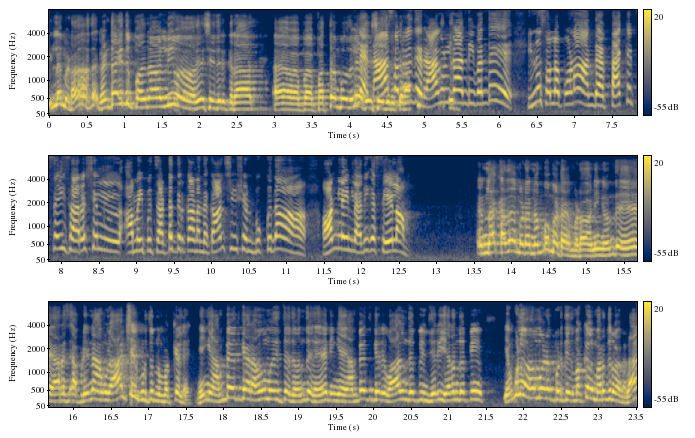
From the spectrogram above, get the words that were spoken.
இல்ல மேடம் அதான் ரெண்டாயிரத்தி பதினாலுலயும் அதே செய்திருக்கிறார். அஹ் ப- பத்தொன்பதுலயும் இல்ல அதே நான் சொல்றது ராகுல் காந்தி வந்து இன்னும் சொல்ல போனா அந்த பாக்கெட் சைஸ் அரசியல் அமைப்பு சட்டத்திற்கான அந்த கான்ஸ்டிடியூஷன் புக்கு தான் ஆன்லைன்ல அதிக சேலாம். நான் கதை மேடம் நம்ப மாட்டாங்க மேடம். நீங்க வந்து அரசு அப்படின்னா அவங்களை ஆட்சியை கொடுத்துடணும் மக்கள். நீங்க அம்பேத்கர் அவமதித்தது வந்து நீங்க அம்பேத்கர் வாழ்ந்தப்பையும் சரி இறந்தப்பையும் எவ்வளவு அவமானப்படுத்தியது மக்கள் மறந்துடுவாங்களா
